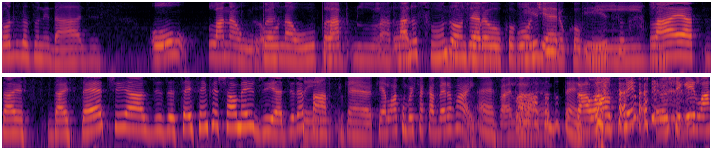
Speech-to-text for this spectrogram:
todas as unidades. Ou lá na UPA. Ou na UPA. Lá, lá, lá nos fundos, onde fundo, era o Covid. Onde era o Covid. Isso. Lá é das, das 7 às 16, sem fechar o meio-dia, diretaço. Quer, quer lá conversar com a Vera, vai. É, vai lá. lá todo tempo. Tá lá o tempo inteiro. Eu cheguei lá,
